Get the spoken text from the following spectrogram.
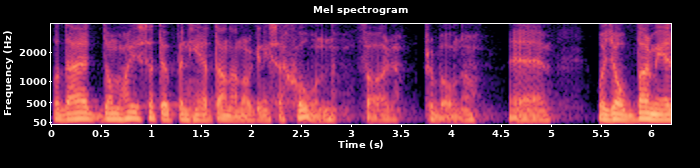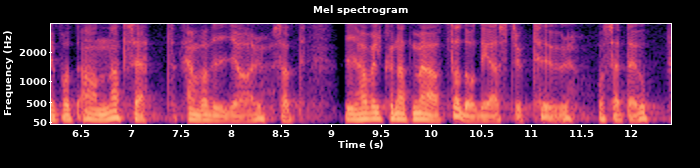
Och där, de har ju satt upp en helt annan organisation för pro bono eh, och jobbar med det på ett annat sätt än vad vi gör. Så att vi har väl kunnat möta då deras struktur och sätta upp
